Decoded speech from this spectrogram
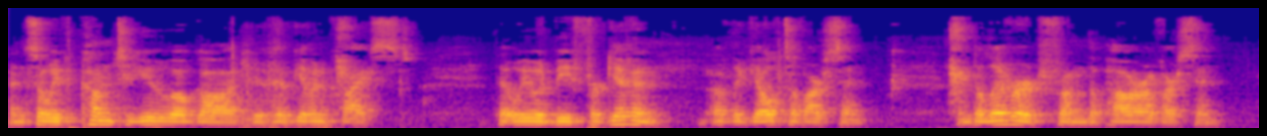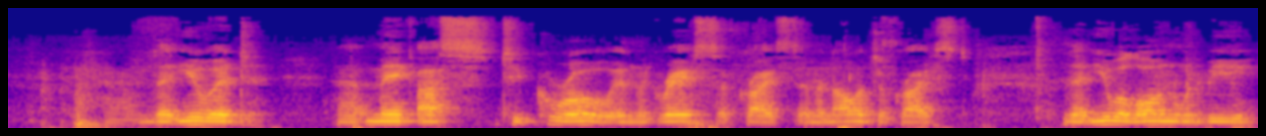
And so we've come to you, O God, who have given Christ that we would be forgiven of the guilt of our sin and delivered from the power of our sin. Um, that you would uh, make us to grow in the grace of Christ and the knowledge of Christ. That you alone would be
